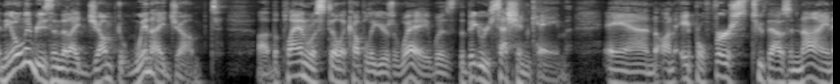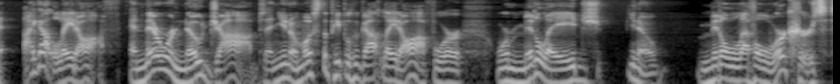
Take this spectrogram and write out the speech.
And the only reason that I jumped when I jumped, uh, the plan was still a couple of years away, was the big recession came. And on April 1st, 2009, I got laid off and there were no jobs. And, you know, most of the people who got laid off were, were middle age, you know, middle level workers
